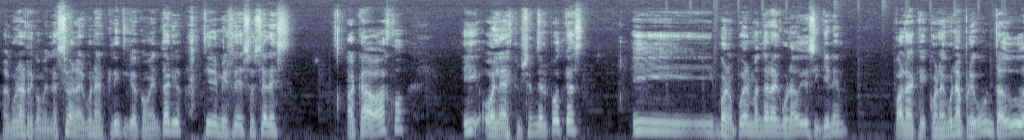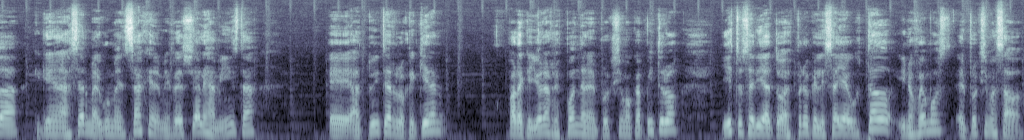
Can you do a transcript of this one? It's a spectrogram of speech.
alguna recomendación, alguna crítica, comentario, tienen mis redes sociales acá abajo y o en la descripción del podcast y bueno, pueden mandar algún audio si quieren para que con alguna pregunta, duda que quieran hacerme, algún mensaje de mis redes sociales, a mi Insta, eh, a Twitter, lo que quieran, para que yo les responda en el próximo capítulo. Y esto sería todo, espero que les haya gustado y nos vemos el próximo sábado.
